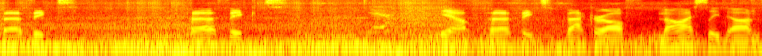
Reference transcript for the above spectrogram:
Perfect. Perfect. Yeah. Yep, perfect. Back her off. Nicely done.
